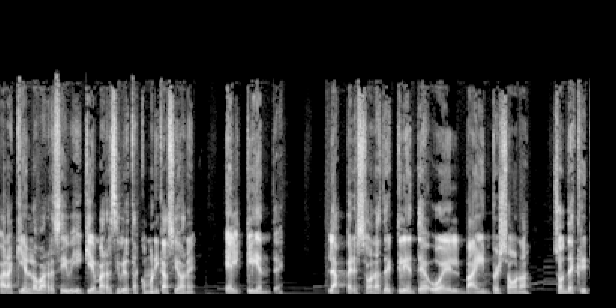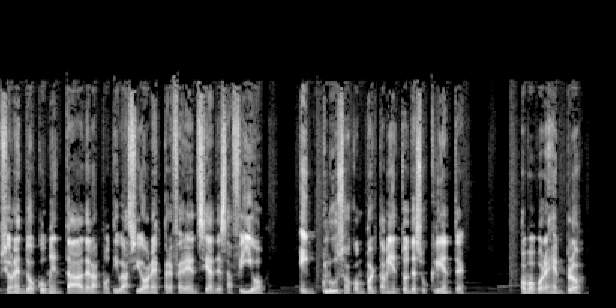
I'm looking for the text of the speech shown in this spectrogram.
¿Para quién lo va a recibir? ¿Quién va a recibir estas comunicaciones? El cliente. Las personas del cliente o el buying persona son descripciones documentadas de las motivaciones, preferencias, desafíos e incluso comportamientos de sus clientes. Como por ejemplo,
